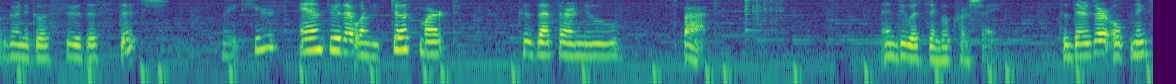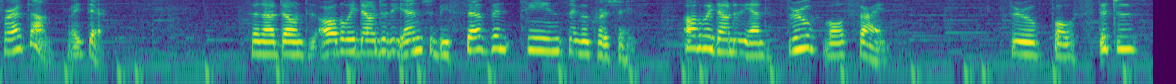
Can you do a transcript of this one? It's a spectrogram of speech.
We're going to go through this stitch right here and through that one we just marked because that's our new spot and do a single crochet. So there's our opening for our thumb right there. So now down to, all the way down to the end should be 17 single crochets all the way down to the end through both sides through both stitches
